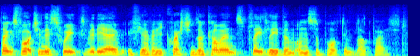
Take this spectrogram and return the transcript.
Thanks for watching this week's video. If you have any questions or comments, please leave them on the supporting blog post.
